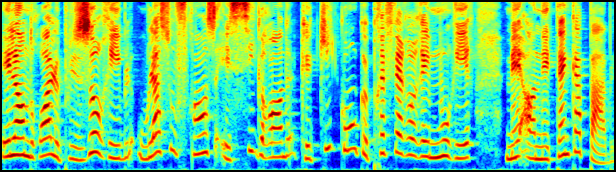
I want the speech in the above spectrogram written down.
est l'endroit le plus horrible où la souffrance est si grande que quiconque préférerait mourir mais en est incapable.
